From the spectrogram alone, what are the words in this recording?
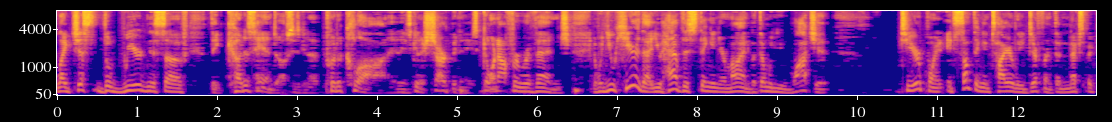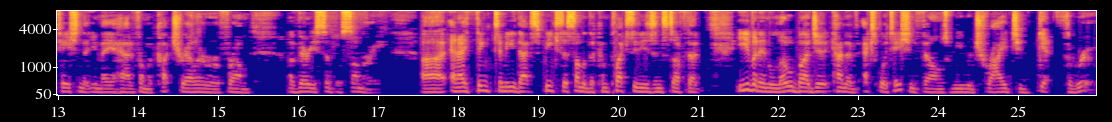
Like just the weirdness of they cut his hand off, so he's gonna put a claw on it, and he's gonna sharpen it, he's going out for revenge. And when you hear that, you have this thing in your mind, but then when you watch it, to your point, it's something entirely different than an expectation that you may have had from a cut trailer or from a very simple summary. Uh, and I think to me that speaks to some of the complexities and stuff that even in low budget kind of exploitation films we would try to get through.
